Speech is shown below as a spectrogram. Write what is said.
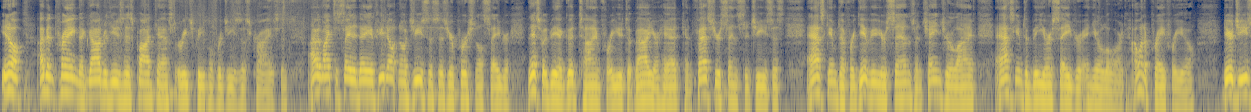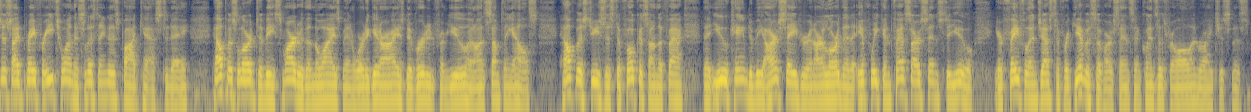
You know, I've been praying that God would use this podcast to reach people for Jesus Christ. And I would like to say today if you don't know Jesus as your personal Savior, this would be a good time for you to bow your head, confess your sins to Jesus, ask Him to forgive you your sins and change your life, ask Him to be your Savior and your Lord. I want to pray for you. Dear Jesus, I pray for each one that's listening to this podcast today. Help us, Lord, to be smarter than the wise men were, to get our eyes diverted from you and on something else. Help us, Jesus, to focus on the fact that you came to be our Savior and our Lord, that if we confess our sins to you, you're faithful and just to forgive us of our sins and cleanse us from all unrighteousness.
